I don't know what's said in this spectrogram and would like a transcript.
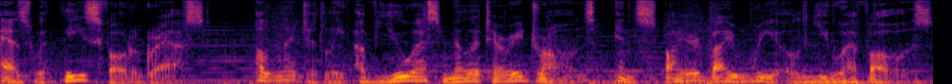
As with these photographs, allegedly of U.S. military drones inspired by real UFOs.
